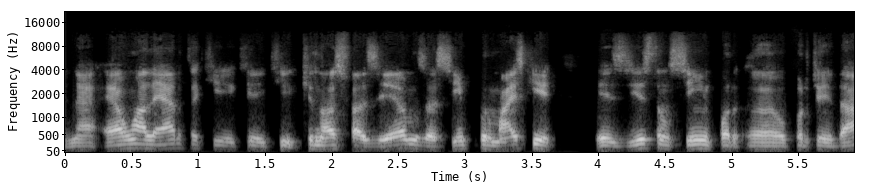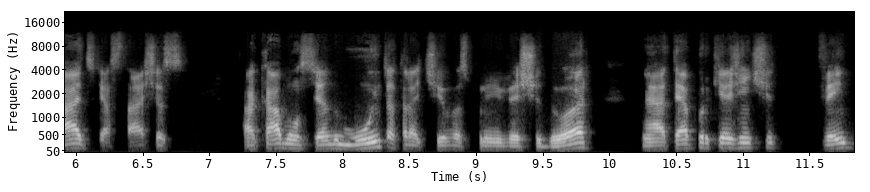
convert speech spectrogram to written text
né, é um alerta que, que, que nós fazemos assim por mais que existam sim oportunidades que as taxas acabam sendo muito atrativas para o investidor, né? até porque a gente vem,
